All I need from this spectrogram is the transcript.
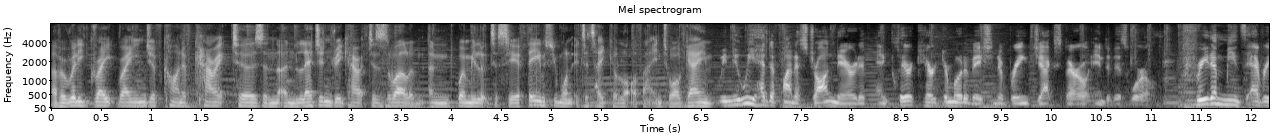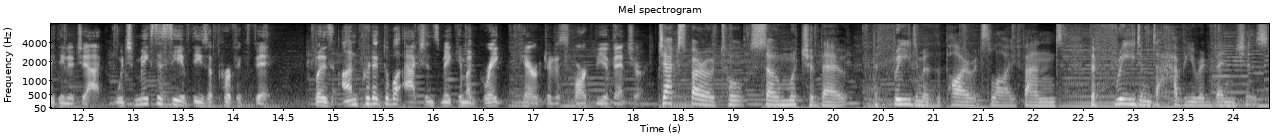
of a really great range of kind of characters and, and legendary characters as well. And, and when we looked at Sea of Thieves, we wanted to take a lot of that into our game. We knew we had to find a strong narrative and clear character motivation to bring Jack Sparrow into this world. Freedom means everything to Jack, which makes the Sea of Thieves a perfect fit. But his unpredictable actions make him a great character to spark the adventure. Jack Sparrow talks so much about the freedom of the pirate's life and the freedom to have your adventures.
